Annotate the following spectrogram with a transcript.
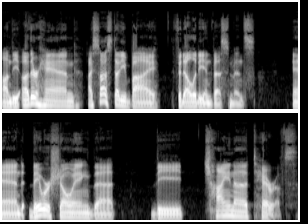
On the other hand, I saw a study by Fidelity Investments, and they were showing that the China tariffs,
